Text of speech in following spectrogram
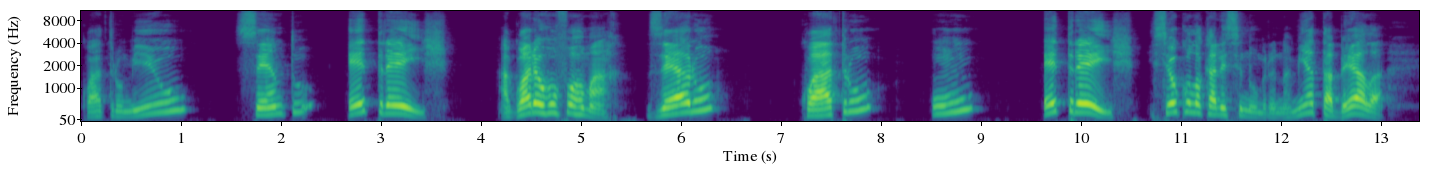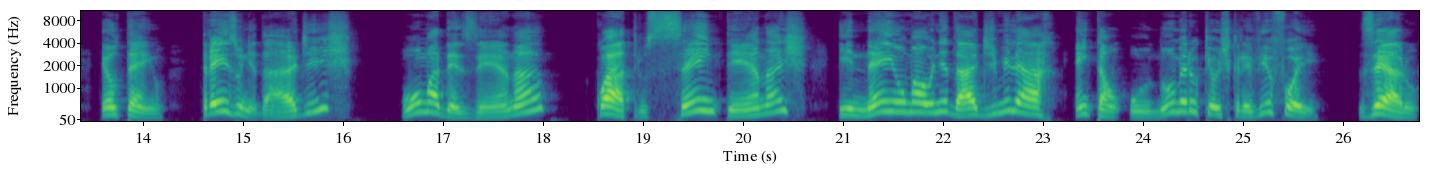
4.103. Agora, eu vou formar 0, 4, 1 e 3. E se eu colocar esse número na minha tabela, eu tenho 3 unidades, uma dezena, quatro centenas e nenhuma unidade de milhar. Então, o número que eu escrevi foi 0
